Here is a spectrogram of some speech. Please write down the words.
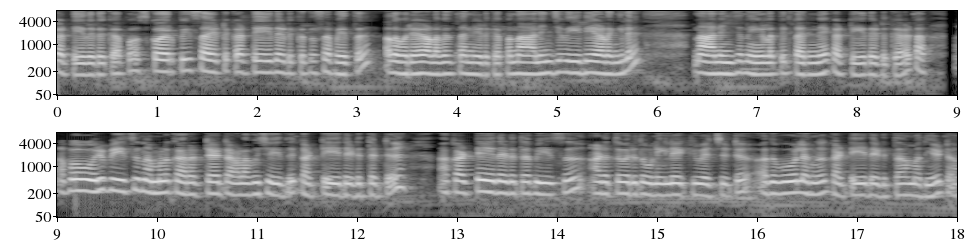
കട്ട് ചെയ്തെടുക്കാം. അപ്പോൾ സ്ക്വയർ പീസായിട്ട് കട്ട് ചെയ്തെടുക്കുന്ന സമയത്ത് അത് ഒരേ അളവിൽ തന്നെ എടുക്കുക അപ്പോൾ നാലഞ്ച് വീതിയാണെങ്കിൽ നാലിഞ്ച് നീളത്തിൽ തന്നെ കട്ട് ചെയ്തെടുക്കുക കേട്ടോ. അപ്പോൾ ഒരു പീസ് നമ്മൾ കറക്റ്റായിട്ട് അളവ് ചെയ്ത് കട്ട് ചെയ്തെടുത്തിട്ട് ആ കട്ട് ചെയ്തെടുത്ത പീസ് അടുത്ത ഒരു തുണിയിലേക്ക് വെച്ചിട്ട് അതുപോലെ അങ്ങ് കട്ട് ചെയ്തെടുത്താൽ മതി കേട്ടോ.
